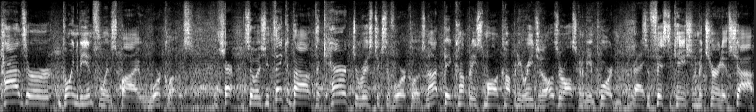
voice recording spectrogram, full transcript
paths are going to be influenced by workloads. Sure. So as you think about the characteristics of workloads, not big company, small company, regional, those are also going to be important. Right. Sophistication and maturity of the shop.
